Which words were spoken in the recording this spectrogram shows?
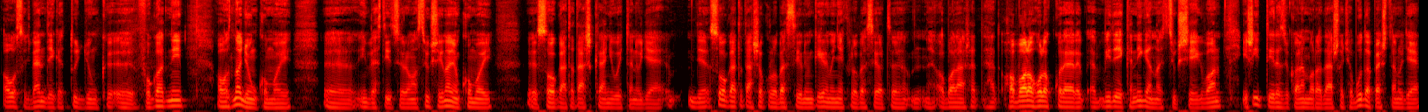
ahhoz, hogy vendéget tudjunk fogadni, ahhoz nagyon komoly investícióra van szükség, nagyon komoly szolgáltatást kell nyújtani. Ugye, ugye szolgáltatásokról beszélünk, élményekről beszélt a Balázs, hát, hát ha valahol, akkor erre vidéken igen nagy szükség van, és itt érezzük a lemaradást, hogyha Budapesten ugye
